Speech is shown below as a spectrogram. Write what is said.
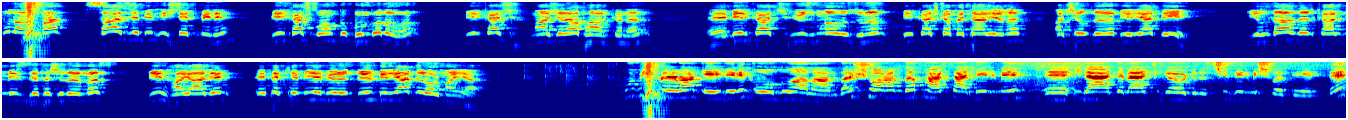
Bu lansman sadece bir işletmenin, birkaç bung- bungalovun, birkaç macera parkının, e, birkaç yüzme havuzunun, birkaç kafeteryanın açıldığı bir yer değil. Yıllardır kalbimizde taşıdığımız bir hayalin ete kemiğe büründüğü bir yerdir Ormanya. Mobil karavan evlerin olduğu alanda şu anda parsellerimiz e, ileride belki gördünüz çizilmiş vaziyette.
